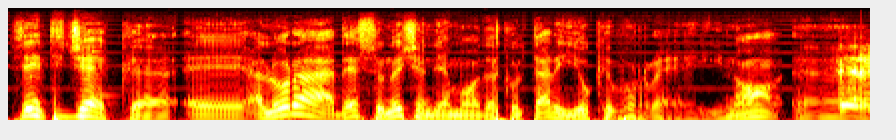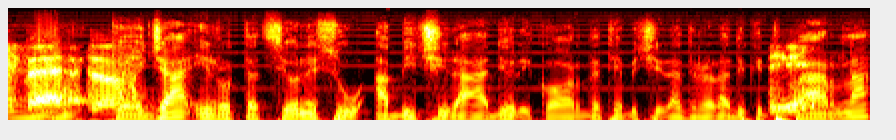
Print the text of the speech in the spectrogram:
Senti Jack, eh, allora adesso noi ci andiamo ad ascoltare Io che vorrei, no? Ehm, Perfetto. Che è già in rotazione su ABC Radio, ricordati, ABC Radio è la radio che ti Sì. parla.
